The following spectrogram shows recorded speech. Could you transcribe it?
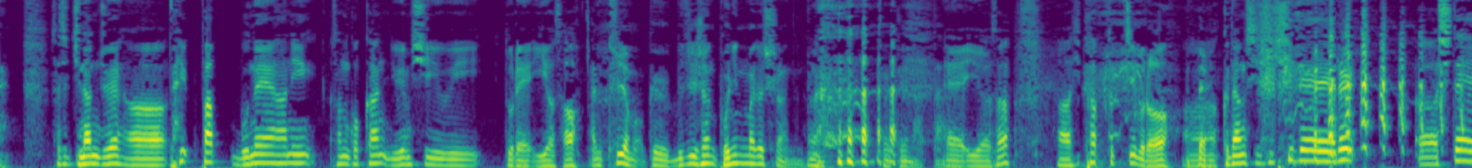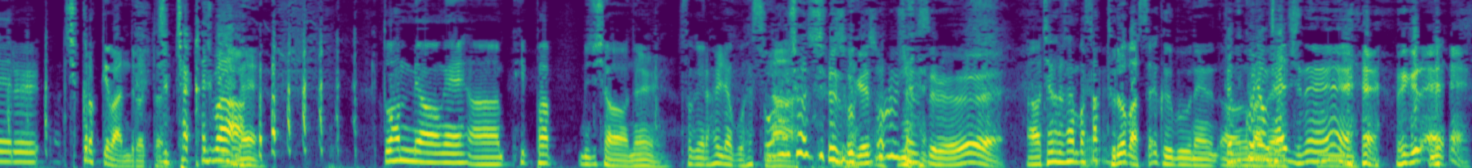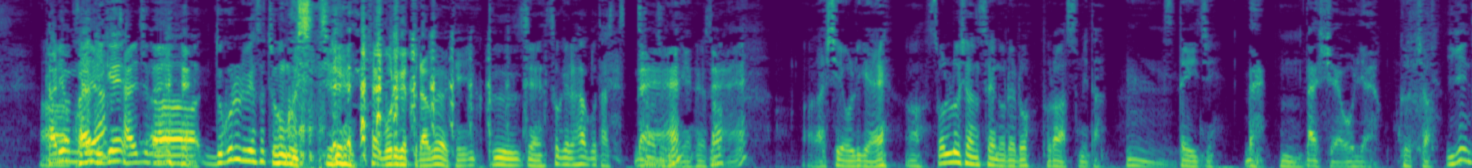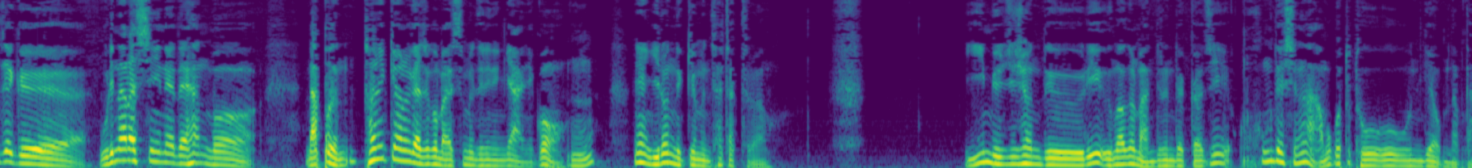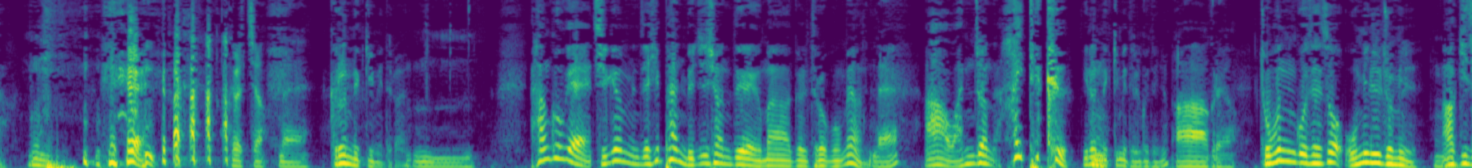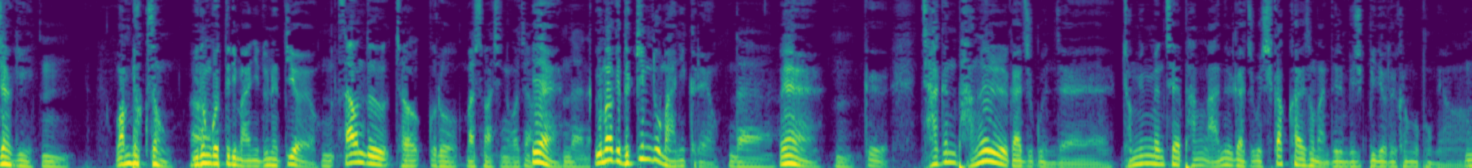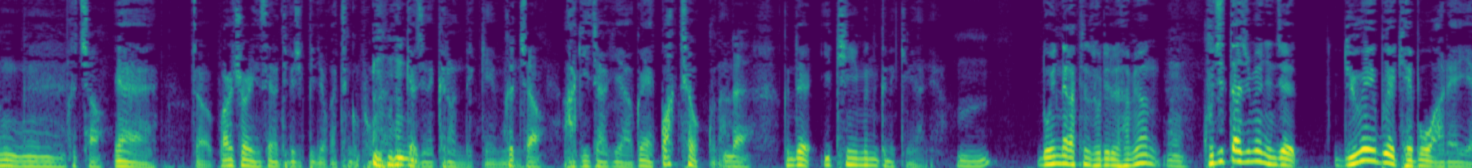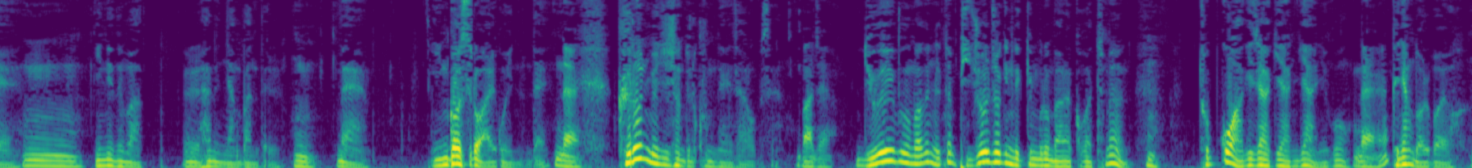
사실 지난주에 어, 힙합 문외한이 선곡한 UMC의 노래에 이어서 아니 틀려 뭐그 뮤지션 본인마저 싫어하는데 절대 낫다. 에 이어서 어, 힙합 특집으로 어, 네. 그 당시 시- 시대를 어, 시대를 시끄럽게 만들었던 집착하지 마. 네. 또 한 명의 아, 힙합 뮤지션을 소개를 하려고 했으나 솔루션스를 소개, 솔루션스를. 아, 제가 그래서 한번 싹 들어봤어요 그분의 어, 데프콘 형 음악을. 잘 지내. 왜 그래? 아, 가리온나야 과연 이게 잘 지내. 어, 누구를 위해서 좋은 것인지를 잘 모르겠더라고요. 그 이제 소개를 하고 다시 틀어주는 게 그래서 네. 어, 날씨에 올리게 어, 솔루션스의 노래로 돌아왔습니다. 음. 스테이지. 네. 음. 날씨에 올려요. 그렇죠. 이게 이제 그 우리나라 시인에 대한 뭐 나쁜 선입견을 가지고 말씀을 드리는 게 아니고 음. 그냥 이런 느낌은 살짝 들어요. 이 뮤지션들이 음악을 만드는 데까지 홍대 씨는 아무것도 도운 게 없나 보다. 그렇죠. 네. 그런 느낌이 들어요. 음. 한국에 지금 이제 힙한 뮤지션들의 음악을 들어보면 네. 아 완전 하이테크 이런 느낌이 들거든요. 아, 그래요. 좁은 곳에서 오밀조밀, 아기자기, 음. 완벽성 이런 것들이 많이 눈에 띄어요. 음, 사운드적으로 말씀하시는 거죠? 예, 네. 네. 음악의 느낌도 많이 그래요. 네. 예, 음. 그 작은 방을 가지고 이제 정육면체의 방 안을 가지고 시각화해서 만드는 뮤직비디오들 그런 거 보면 음, 음, 그쵸. 예, 저 버추얼 인세니티 뮤직비디오 같은 거 보면 느껴지는 그런 느낌. 그쵸. 아기자기하게 꽉 채웠구나. 네. 근데 이 팀은 그 느낌이 아니에요. 음. 노인네 같은 소리를 하면 음. 굳이 따지면 이제 뉴웨이브의 계보 아래에 음. 있는 음악을 하는 양반들. 음. 네. 인 것으로 알고 있는데 네. 그런 뮤지션들 국내에 잘 없어요. 맞아요. 뉴웨이브 음악은 일단 비주얼적인 느낌으로 말할 것 같으면 좁고 아기자기한 게 아니고 네. 그냥 넓어요.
